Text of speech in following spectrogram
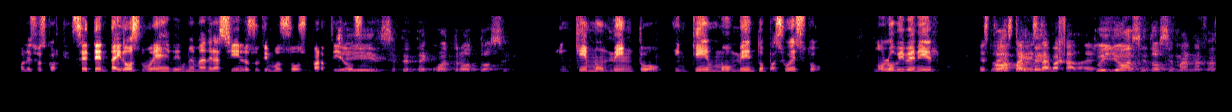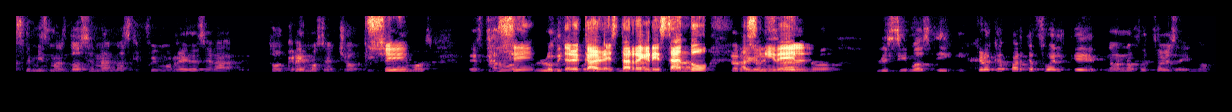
¿Cuál es su score? 72-9, una madre así en los últimos dos partidos. Sí, 74-12. ¿En qué momento, en qué momento pasó esto? No lo vi venir. Esta, No, esta- aparte, esta bajada, ¿eh? Tú y yo hace dos semanas, hace mismas dos semanas que fuimos Raiders, era, creemos en Chucky, Sí. creemos, estamos, Sí, lo dijimos Derek está regresando está a su nivel. regresando, Lo hicimos y, y creo que aparte fue el que, no, no fue Thursday, no.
